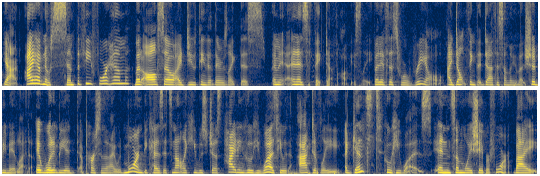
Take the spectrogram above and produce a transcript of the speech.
Yeah, I have no sympathy for him, but also I do think that there's like this. I mean, and it's a fake death, obviously. But if this were real, I don't think that death is something that should be made light of. It wouldn't be a, a person that I would mourn because it's not like he was just hiding who he was. He was actively against who he was in some way, shape, or form by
